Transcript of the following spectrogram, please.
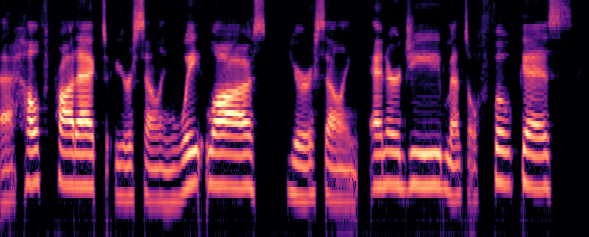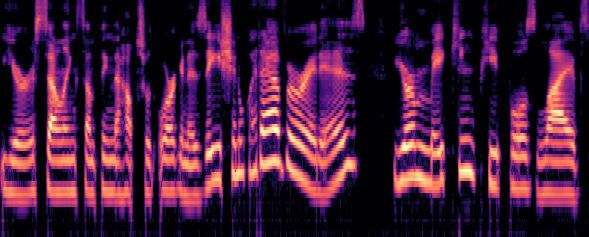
a, health product, you're selling weight loss, you're selling energy, mental focus, you're selling something that helps with organization, whatever it is, you're making people's lives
